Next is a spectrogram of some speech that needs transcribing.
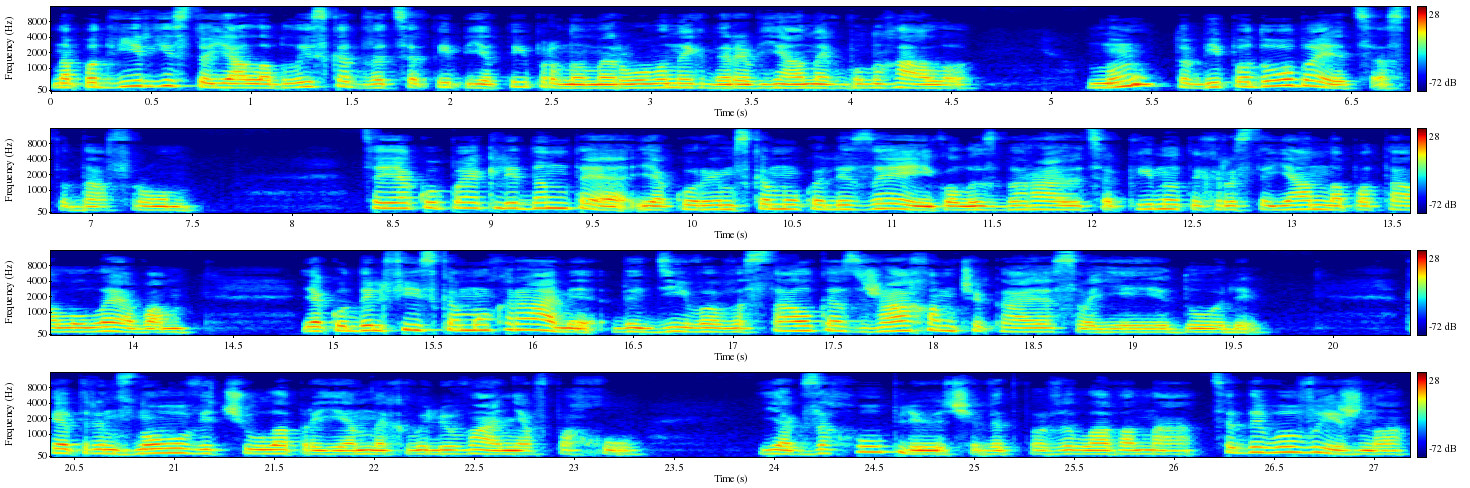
На подвір'ї стояло близько 25 пронумерованих дерев'яних бунгало. Ну, тобі подобається? спитав Рон. Це як у пеклі Данте, як у римському колізеї, коли збираються кинути християн на поталу левам, як у дельфійському храмі, де діва весталка з жахом чекає своєї долі. Кетрін знову відчула приємне хвилювання в паху. Як захоплююче, відповіла вона, це дивовижно.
